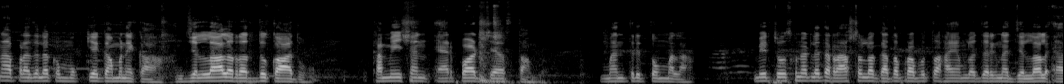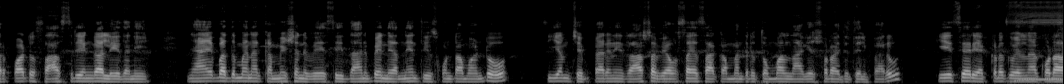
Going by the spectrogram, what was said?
తెలంగాణ ప్రజలకు ముఖ్య గమనిక జిల్లాల రద్దు కాదు. కమిషన్ ఏర్పాటు చేస్తాం. మంత్రి తుమ్మల. మీరు చూసుకున్నట్లయితే రాష్ట్రంలో గత ప్రభుత్వ హయాంలో జరిగిన జిల్లాల ఏర్పాటు శాస్త్రీయంగా లేదని న్యాయబద్ధమైన కమిషన్ వేసి దానిపై నిర్ణయం తీసుకుంటామంటూ సీఎం చెప్పారని రాష్ట్ర వ్యవసాయ శాఖ మంత్రి తుమ్మల నాగేశ్వరరావు అయితే తెలిపారు. కేసీఆర్ ఎక్కడికి వెళ్ళినా కూడా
